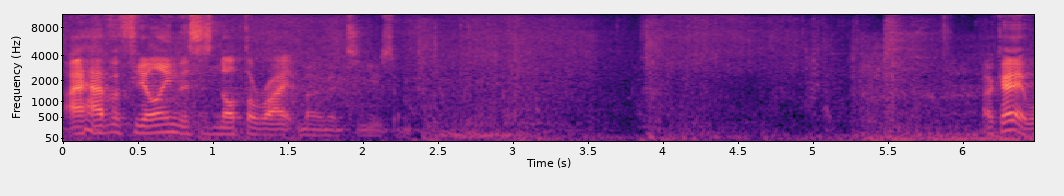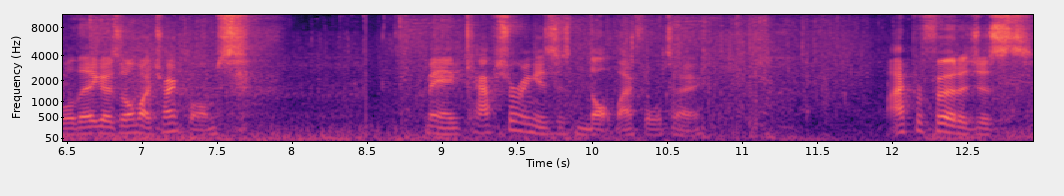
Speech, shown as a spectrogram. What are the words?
I have a feeling this is not the right moment to use him. Okay, well there goes all my tranq bombs. Man, capturing is just not my forte. I prefer to just...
